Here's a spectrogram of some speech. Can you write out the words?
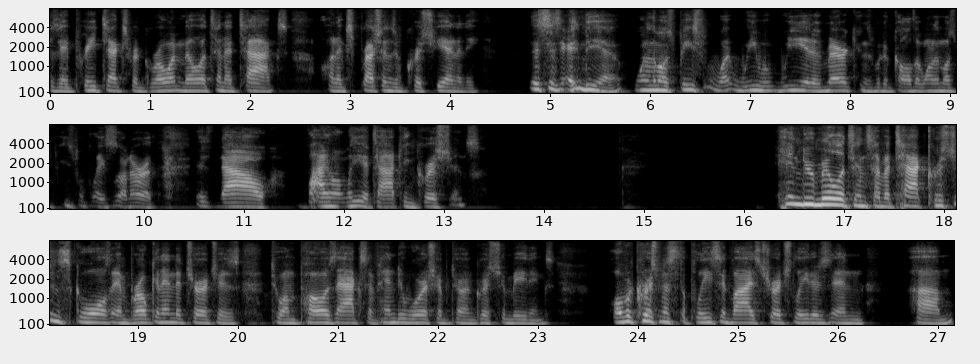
as a pretext for growing militant attacks on expressions of Christianity. This is India, one of the most peaceful, what we we as Americans would have called it one of the most peaceful places on earth, is now violently attacking Christians. Hindu militants have attacked Christian schools and broken into churches to impose acts of Hindu worship during Christian meetings. Over Christmas, the police advised church leaders and um,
